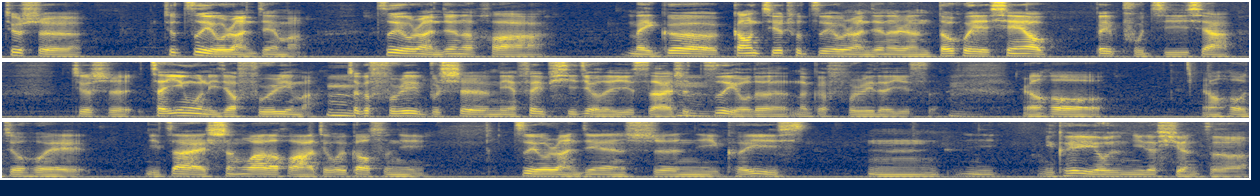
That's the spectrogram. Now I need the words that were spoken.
就是就自由软件嘛。自由软件的话，每个刚接触自由软件的人都会先要被普及一下，就是在英文里叫 free 嘛。嗯这个 free 不是免费啤酒的意思，而是嗯自由的那个 free 的意思。嗯然后，然后就会你再深挖的话，就会告诉你，自由软件是你可以，嗯，你你可以有你的选择，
